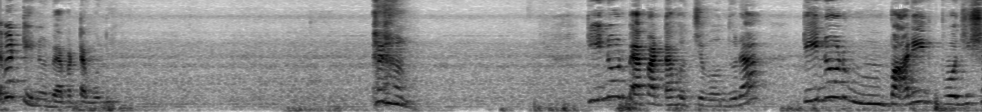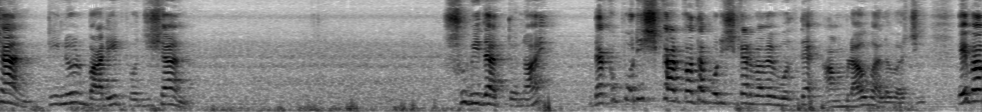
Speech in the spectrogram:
এবার টিনুর ব্যাপারটা বলি। টিনুর ব্যাপারটা হচ্ছে, বন্ধুরা টিনুর বাড়ির পজিশান টিনুর বাড়ির পজিশান সুবিধার তো নয়। দেখো, পরিষ্কার কথা পরিষ্কারভাবে বলতে আমরাও ভালোবাসি এবং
